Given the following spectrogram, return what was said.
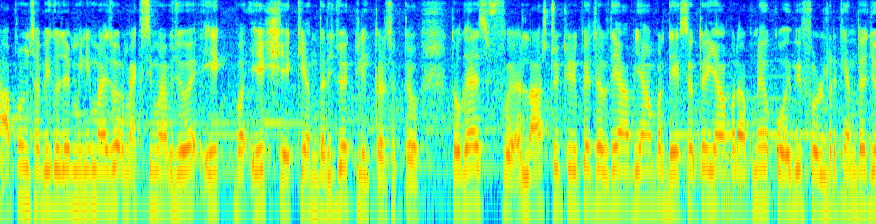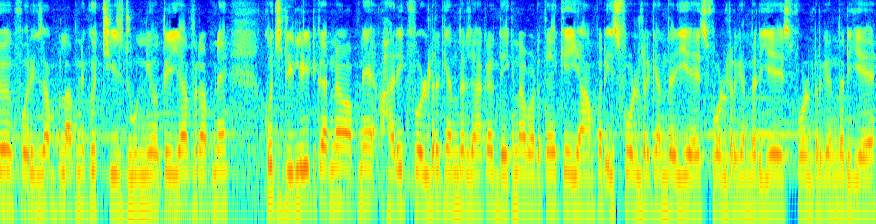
आप उन सभी को जो है मिनिमाइज़ और मैक्सिमाइज जो है एक एक शेक के अंदर ही जो है क्लिक कर सकते हो तो गैस लास्ट ट्रिक पे चलते हैं आप यहाँ पर देख सकते हो यहाँ पर आपने कोई भी फोल्डर के अंदर जो है फॉर एग्ज़ाम्पल आपने कोई चीज़ ढूंढनी होती है या फिर आपने कुछ डिलीट करना हो अपने हर एक फोल्डर के अंदर जाकर देखना पड़ता है कि यहाँ पर इस फोल्डर के अंदर ये है, इस फोल्डर के अंदर ये है, इस फोल्डर के अंदर ये है।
